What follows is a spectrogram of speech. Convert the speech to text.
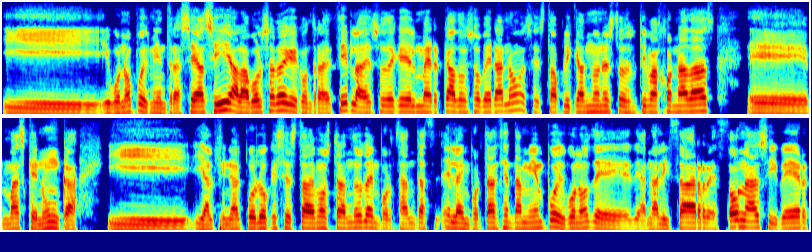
Y, bueno, pues mientras sea así, a la bolsa no hay que contradecirla. Eso de que el mercado soberano se está aplicando en estas últimas jornadas eh, más que nunca. Y, al final, pues lo que se está demostrando es la importancia, la importancia también, pues bueno, de analizar zonas y ver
